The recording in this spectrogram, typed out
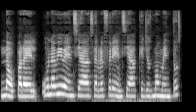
No, para él una vivencia hace referencia a aquellos momentos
